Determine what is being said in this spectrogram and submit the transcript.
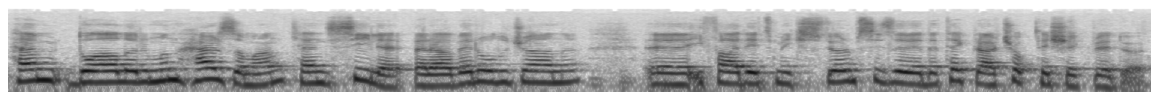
hem dualarımın her zaman kendisiyle beraber olacağını e, ifade etmek istiyorum. Sizlere de tekrar çok teşekkür ediyorum.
